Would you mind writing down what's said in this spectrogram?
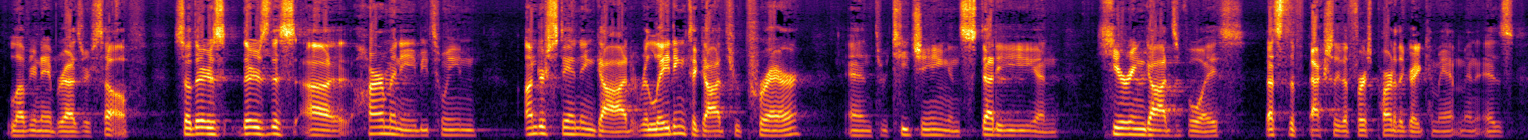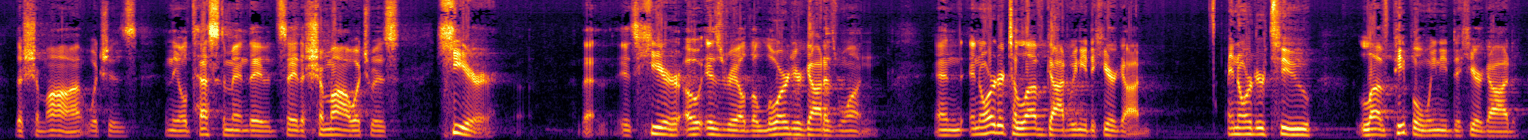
love your neighbor as yourself. So there's, there's this uh, harmony between understanding God, relating to God through prayer, and through teaching and study and hearing God's voice. That's the, actually the first part of the Great Commandment is the Shema, which is in the Old Testament they would say the Shema, which was hear. That is hear, O Israel, the Lord your God is one. And in order to love God, we need to hear God. In order to love people, we need to hear God.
